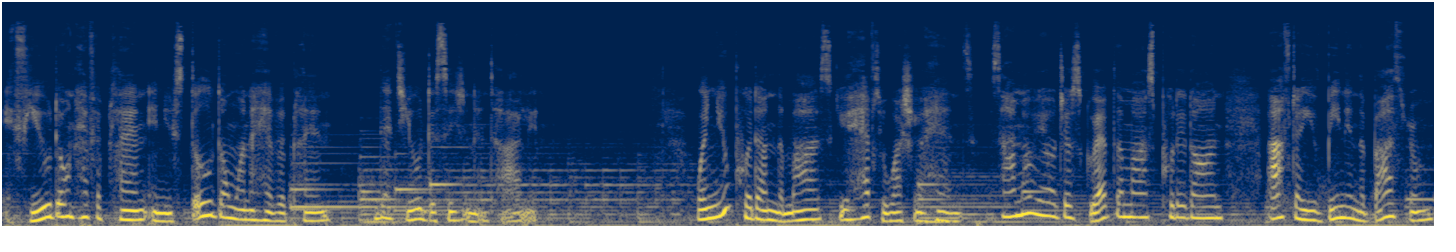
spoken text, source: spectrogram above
If you don't have a plan and you still don't want to have a plan, that's your decision entirely. when you put on the mask, you have to wash your hands. Some of you just grab the mask, put it on after you've been in the bathroom.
